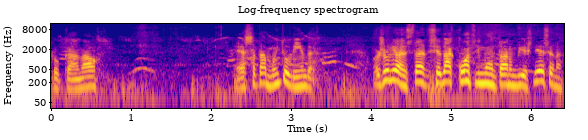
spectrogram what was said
pro canal. Essa tá muito linda. Ô Juliano, você, tá- dá conta de montar num bicho desse não?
